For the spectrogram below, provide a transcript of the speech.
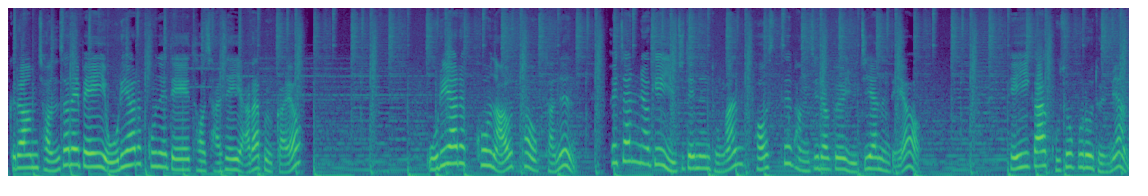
그럼 전설의 베이 오리아르콘에 대해 더 자세히 알아볼까요? 오리아르콘 아우터 옥타는 회전력이 유지되는 동안 버스트 방지력을 유지하는데요. 베이가 고속으로 돌면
